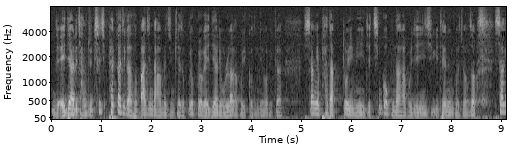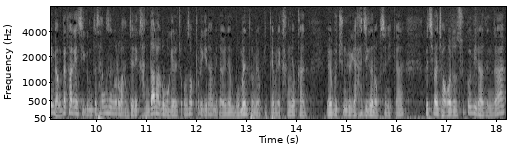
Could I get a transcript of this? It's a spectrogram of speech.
이제 ADR이 장중 78까지 가서 빠진 다음에 지금 계속 꾸역꾸역 ADR이 올라가고 있거든요. 그러니까 시장의 바닥도 이미 이제 친 거구나라고 이제 인식이 되는 거죠. 그래서 시장이 명백하게 지금부터 상승으로 완전히 간다라고 보기에는 조금 섣부르긴 합니다. 왜냐하면 모멘텀이 없기 때문에 강력한 외부 충격이 아직은 없으니까. 그렇지만 적어도 수급이라든가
